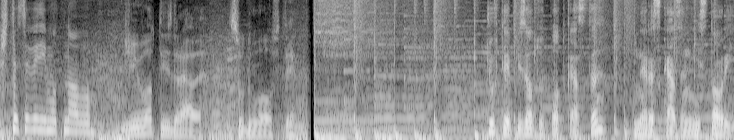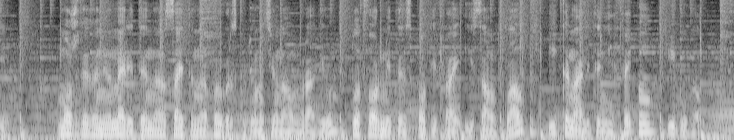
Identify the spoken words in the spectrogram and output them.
ще се видим отново. Живот и здраве! С удоволствие! Чухте епизод от подкаста Неразказани истории. Можете да ни намерите на сайта на Българското национално радио, платформите Spotify и SoundCloud и каналите ни в Apple и Google.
